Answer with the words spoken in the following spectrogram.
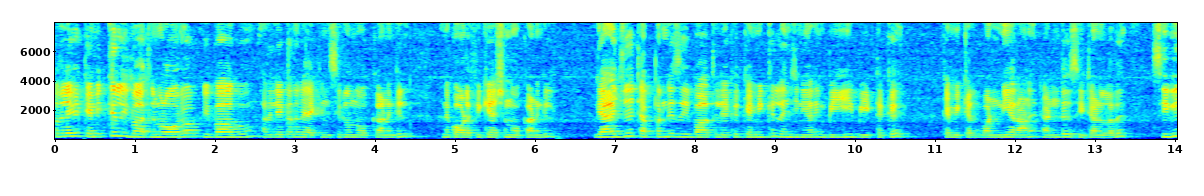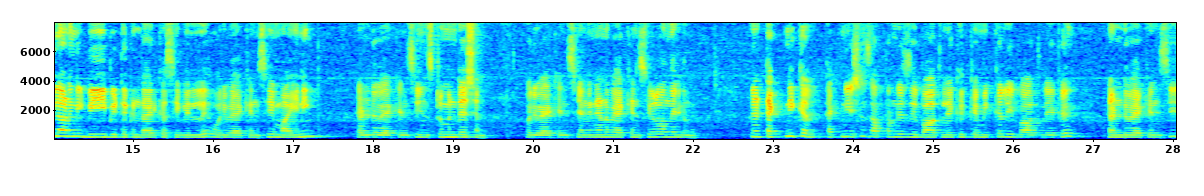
അപ്പോൾ അതിലേക്ക് കെമിക്കൽ വിഭാഗത്തിൽ നമ്മൾ ഓരോ വിഭാഗവും അതിലേക്ക് അത് വേക്കൻസികൾ നോക്കുകയാണെങ്കിൽ അതിന്റെ ക്വാളിഫിക്കേഷൻ നോക്കുകയാണെങ്കിൽ ഗ്രാജുവേറ്റ് അപ്രന്റീസ് വിഭാഗത്തിലേക്ക് chemical engineering B E B tech chemical one year ആണ് രണ്ട് സീറ്റാണുള്ളത് സിവിൽ ആണെങ്കിൽ ബി ഇ ബി ടെക് ഉണ്ടായിരിക്കുക സിവിലിൽ ഒരു വേക്കൻസി മൈനിങ് രണ്ട് വേക്കൻസി ഇൻസ്ട്രുമെന്റേഷൻ ഒരു വേക്കൻസി അങ്ങനെയാണ് വേക്കൻസികൾ വന്നിരിക്കുന്നത്. പിന്നെ ടെക്നിക്കൽ ടെക്നീഷ്യൻസ് അപ്രന്റീസ് വിഭാഗത്തിലേക്ക് കെമിക്കൽ വിഭാഗത്തിലേക്ക് രണ്ട് വേക്കൻസി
